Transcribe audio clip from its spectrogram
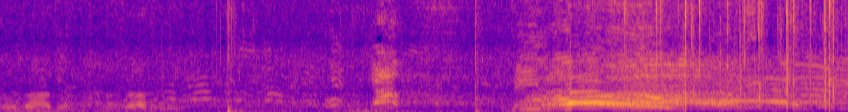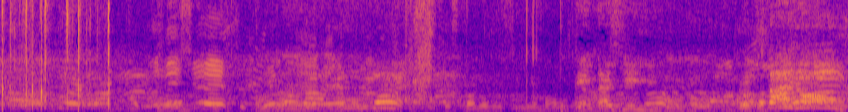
Cruzado, cruzado. Viva! bom. É bom. É bom.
